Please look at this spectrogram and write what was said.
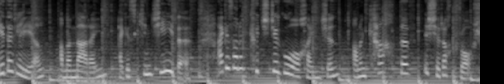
iddo gliel am y marain agus cynchiddo, agus ar yn cwtio gwochainsyn ar yn cachdyf y sirach gros.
